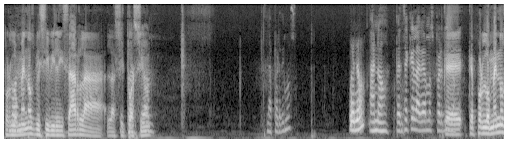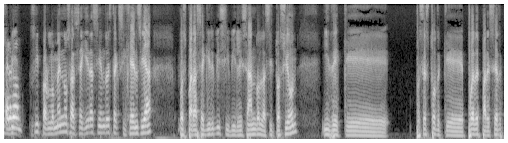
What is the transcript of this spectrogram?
por lo menos visibilizar la, la situación. ¿La perdimos? Bueno. Ah, no, pensé que la habíamos perdido. Que, que por lo menos, Perdón. sí, por lo menos a seguir haciendo esta exigencia, pues para seguir visibilizando la situación y de que, pues esto de que puede parecer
